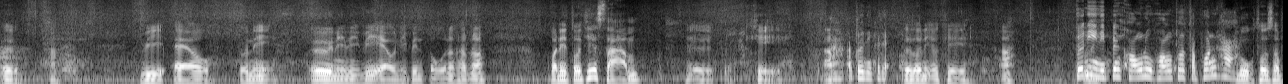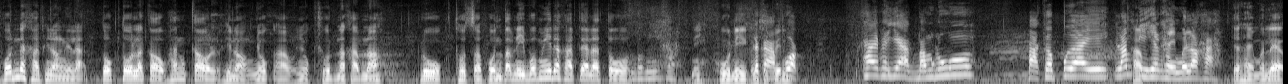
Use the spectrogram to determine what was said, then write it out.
เอออะ VL ตัวนี้เออนี่นี่ VL นี่เป็นตัวนะครับเนาะวันนี้ตัวที่สามเออโอเคอะ อะเอาตัวนี้ก็ได้ เออตัวนี้โอเคอะ ตัวนี้นี่เป็นของลูกของทศพลค่ะ ลูกทศพลนะครับพี่น้องนี่แหละตกตัวละเก่าพันเก่าพี่น้องยกเอายกชุดนะครับเนาะลูกทศพลตำหนี้บ่มีนะครับ แต่ละตัวบ่มีค่ะนี่คู่นี้ก็แล้วจะก็เป็นพวกทายพยาธิบำรุงปากกระเปื่อยล้ำปีครับเฮ็ดให้หมดแล้วค่ะจะให้หมดแล้ว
